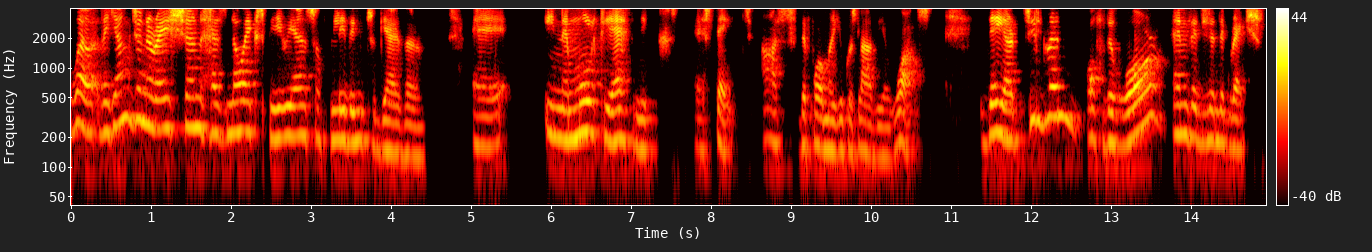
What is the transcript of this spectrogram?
Well, the young generation has no experience of living together uh, in a multi ethnic uh, state, as the former Yugoslavia was. They are children of the war and the disintegration.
